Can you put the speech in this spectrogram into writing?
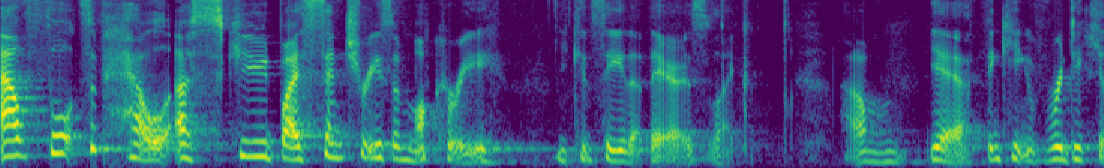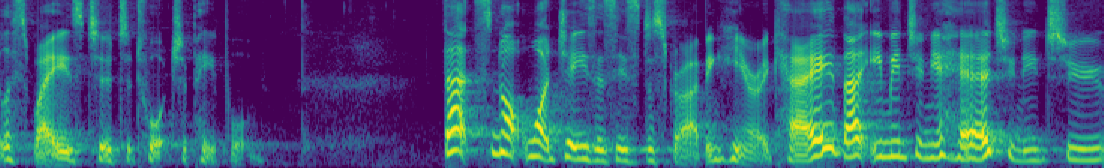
Our thoughts of hell are skewed by centuries of mockery. You can see that there is like, um, yeah, thinking of ridiculous ways to, to torture people. That's not what Jesus is describing here, okay? That image in your head, you need to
